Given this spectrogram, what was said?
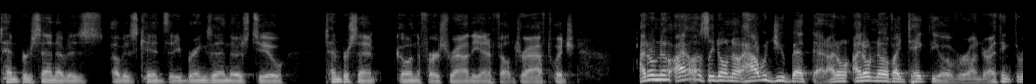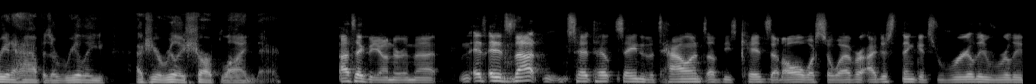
10% of his of his kids that he brings in those two, 10% go in the first round of the NFL draft, which I don't know. I honestly don't know. How would you bet that? I don't I don't know if I take the over under. I think three and a half is a really actually a really sharp line there. I take the under in that. It, it's not saying to the talent of these kids at all whatsoever. I just think it's really, really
